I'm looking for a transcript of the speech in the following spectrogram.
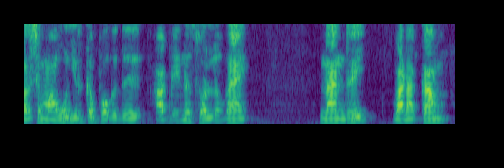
வருஷமாகவும் இருக்க போகுது அப்படின்னு சொல்லுவேன். நன்றி வணக்கம்.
